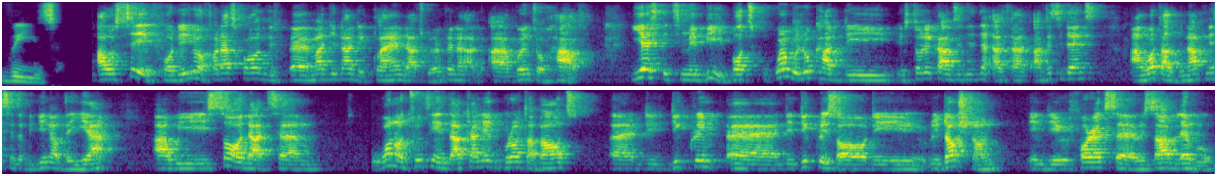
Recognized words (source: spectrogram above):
these? I would say for the year of father score, the uh, marginal decline that going to, are going to have, yes, it may be, but when we look at the historical antecedents, and what has been happening since the beginning of the year, uh, we saw that um, one or two things that actually brought about uh, the, decrease, uh, the decrease or the reduction in the forex uh, reserve level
